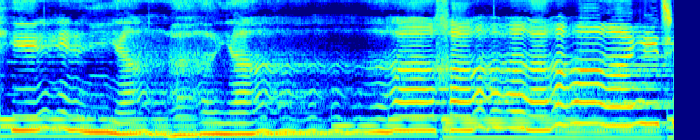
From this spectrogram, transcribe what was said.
天涯呀，海角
